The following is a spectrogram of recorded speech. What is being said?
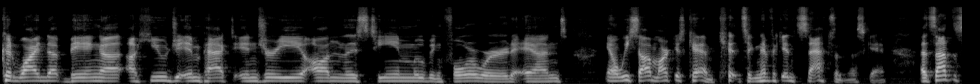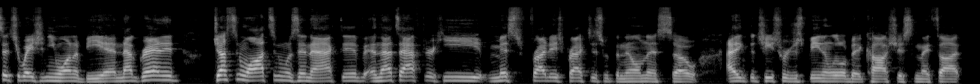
could wind up being a, a huge impact injury on this team moving forward. And you know, we saw Marcus Kemp get significant snaps in this game. That's not the situation you want to be in. Now, granted, Justin Watson was inactive, and that's after he missed Friday's practice with an illness. So I think the Chiefs were just being a little bit cautious, and they thought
